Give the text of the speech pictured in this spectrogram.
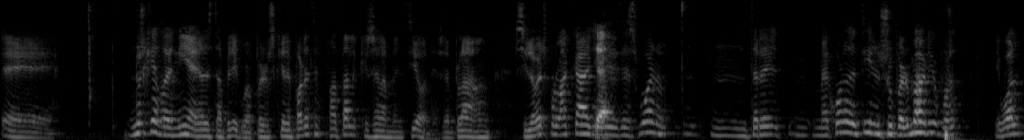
eh, no es que reniegue de esta película, pero es que le parece fatal que se la menciones. En plan, si lo ves por la calle y dices, bueno, mm, te- me acuerdo de ti en Super Mario, pues igual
